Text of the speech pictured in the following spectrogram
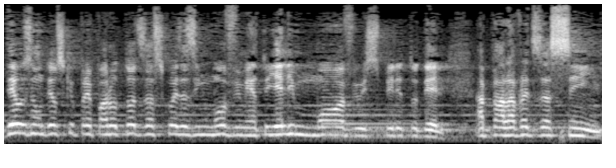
Deus é um Deus que preparou todas as coisas em movimento e ele move o espírito dele. A palavra diz assim:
